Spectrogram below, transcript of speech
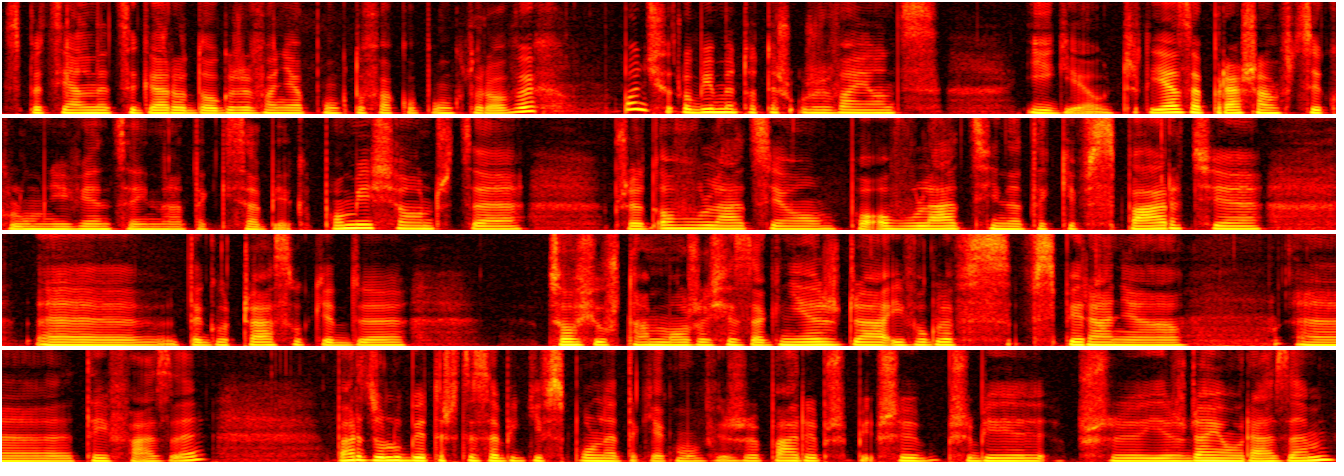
specjalne cygaro do ogrzewania punktów akupunkturowych, bądź robimy to też używając igieł. Czyli ja zapraszam w cyklu mniej więcej na taki zabieg po miesiączce, przed owulacją, po owulacji na takie wsparcie e, tego czasu, kiedy coś już tam może się zagnieżdża i w ogóle wspierania e, tej fazy. Bardzo lubię też te zabiegi wspólne, tak jak mówisz, że pary przy, przy, przybie, przyjeżdżają razem,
